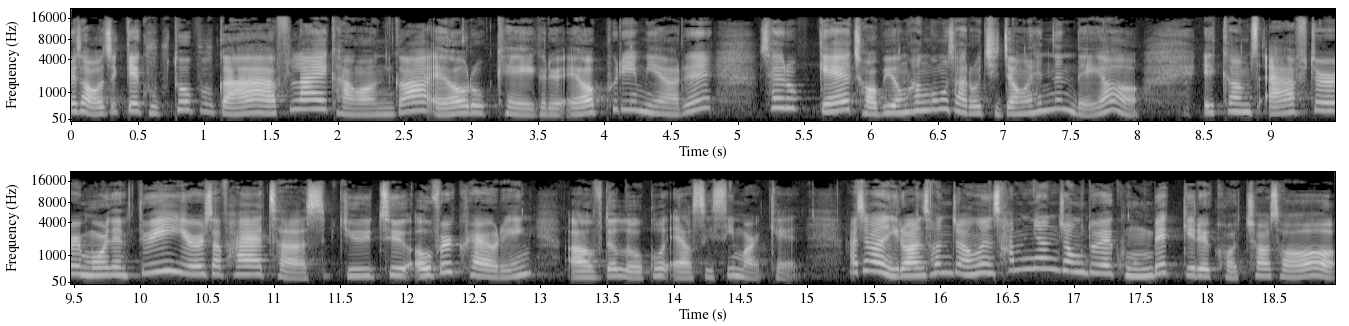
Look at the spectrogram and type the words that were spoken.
그래서 어저께 국토부가 플라이 강원과 에어로케이 그리고 에어 프리미아를 새롭게 저비용 항공사로 지정을 했는데요. It comes after more than three years of hiatus due to overcrowding of the local LCC market. 하지만 이러한 선정은 3년 정도의 공백기를 거쳐서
